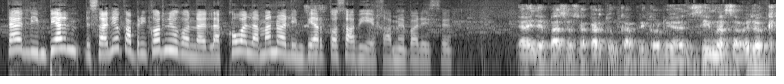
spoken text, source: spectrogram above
está limpiar, salió Capricornio con la, la escoba en la mano a limpiar cosas viejas, me parece. Ay, de paso, sacarte un Capricornio de encima, ¿sabes lo que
